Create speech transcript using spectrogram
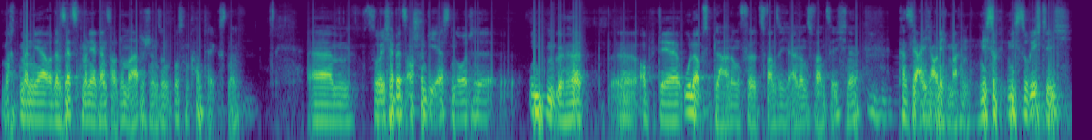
macht man ja oder setzt man ja ganz automatisch in so einen großen Kontext. Ne? Ähm, so, ich habe jetzt auch schon die ersten Leute unten gehört, äh, ob der Urlaubsplanung für 2021. Ne? Mhm. Kannst ja eigentlich auch nicht machen. Nicht so, nicht so richtig.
